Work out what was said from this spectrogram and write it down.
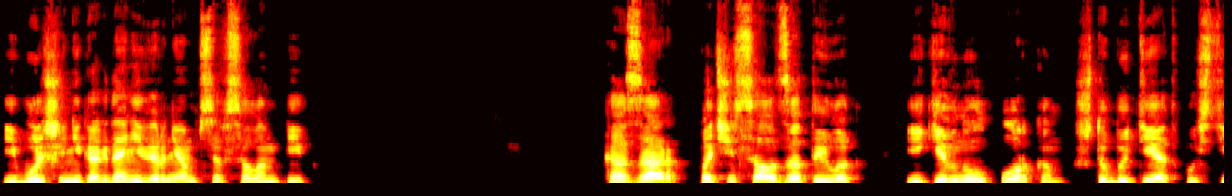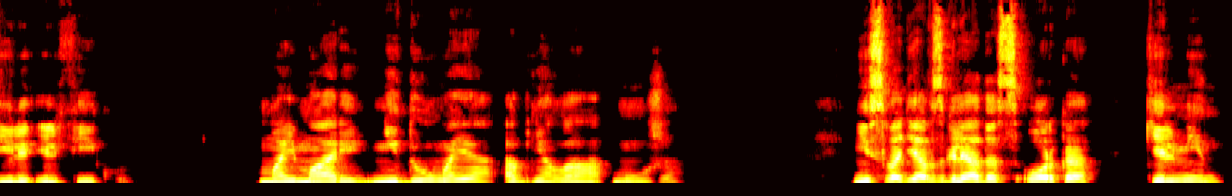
и больше никогда не вернемся в Салампик. Казар почесал затылок и кивнул оркам, чтобы те отпустили эльфийку. Маймари, не думая, обняла мужа. Не сводя взгляда с орка, Кельмин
